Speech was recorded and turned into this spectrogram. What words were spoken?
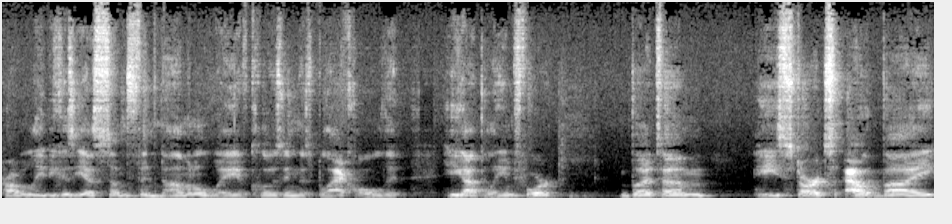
probably because he has some phenomenal way of closing this black hole that he got blamed for. But um, he starts out by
